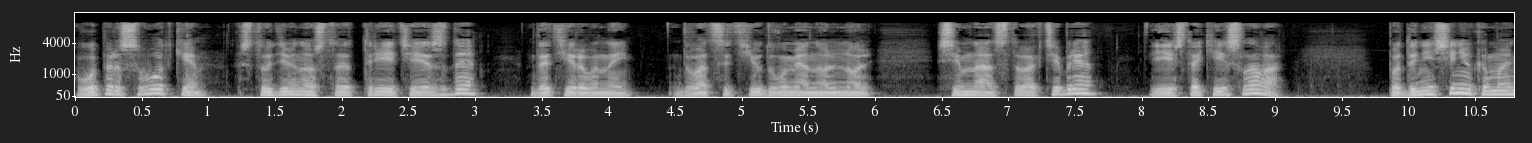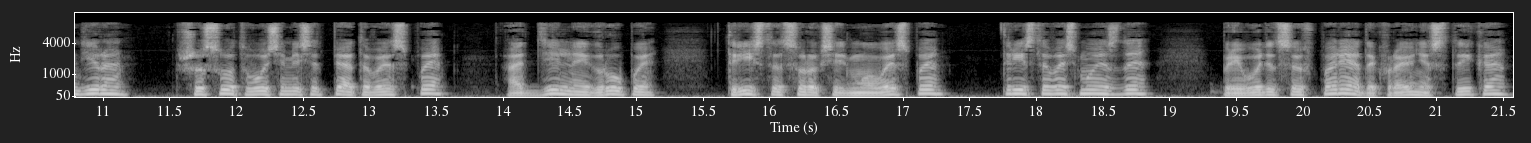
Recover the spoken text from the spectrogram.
В оперсводке 193 СД, датированной 22.00 17 октября, есть такие слова. По донесению командира 685 СП отдельные группы 347 СП, 308 СД приводятся в порядок в районе стыка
